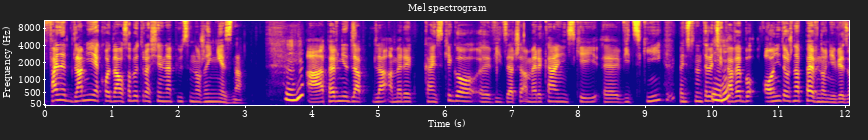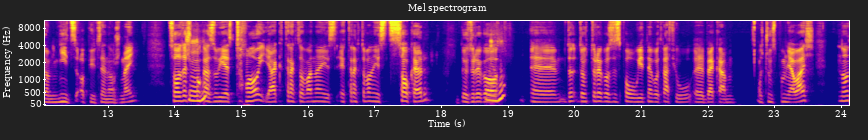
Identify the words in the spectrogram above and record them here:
fajne dla mnie jako dla osoby, która się na piłce nożnej nie zna. Mhm. A pewnie dla, dla amerykańskiego e, widza, czy amerykańskiej e, widzki będzie to na tyle Mhm. ciekawe, bo oni to już na pewno nie wiedzą nic o piłce nożnej, co też Mhm. pokazuje to, jak, traktowana jest, jak traktowany jest soccer, do którego, Mhm. e, do, do którego zespołu jednego trafił Beckham, o czym wspomniałaś. No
